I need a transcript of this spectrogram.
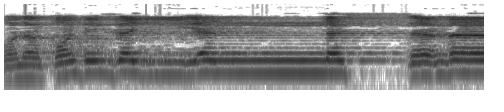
ولقد زينا السماء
